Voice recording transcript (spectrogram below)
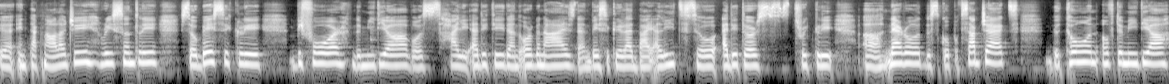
uh, in technology recently. So basically, before the media was highly edited and organized and basically led by elites, so editors strictly uh, narrowed the scope of subjects, the tone of the media,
